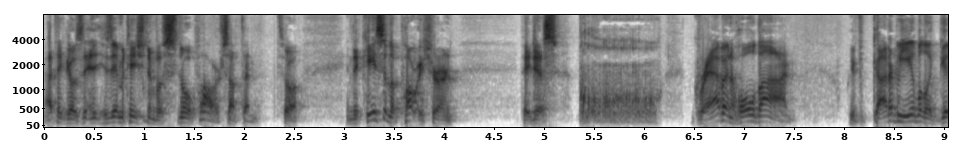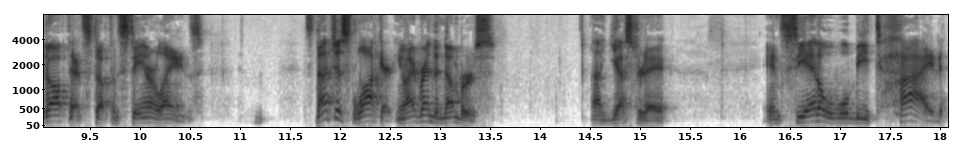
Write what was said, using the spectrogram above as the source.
I think it was his imitation of a snowplow or something. So, in the case of the punt return, they just grab and hold on. We've got to be able to get off that stuff and stay in our lanes. It's not just Lockett. You know, I ran the numbers uh, yesterday, and Seattle will be tied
